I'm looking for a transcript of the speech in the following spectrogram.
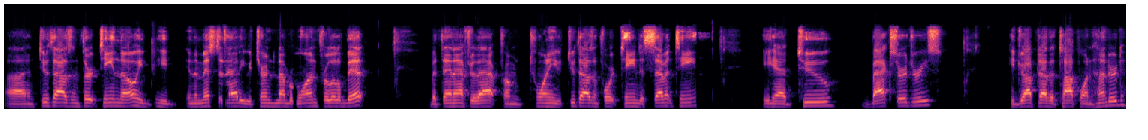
Uh, in 2013, though, he, he in the midst of that, he returned to number one for a little bit. But then after that, from 20, 2014 to 17, he had two back surgeries. He dropped out of the top 100.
